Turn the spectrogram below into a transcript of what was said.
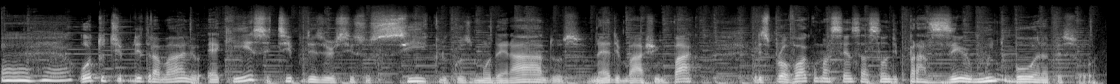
Uhum. Outro tipo de trabalho é que esse tipo de exercícios cíclicos, moderados, né, de baixo impacto, eles provocam uma sensação de prazer muito boa na pessoa.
